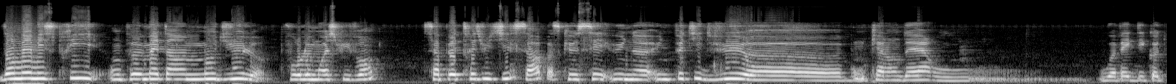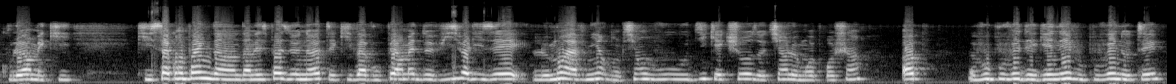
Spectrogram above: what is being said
Dans le même esprit, on peut mettre un module pour le mois suivant. Ça peut être très utile ça, parce que c'est une, petite vue euh, bon, calendaire ou, ou avec des codes couleurs, mais qui, qui s'accompagne d'un espace de notes et qui va vous permettre de visualiser le mois à venir. Donc si on vous dit quelque chose, tiens le mois prochain, hop, vous pouvez dégainer, vous pouvez noter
